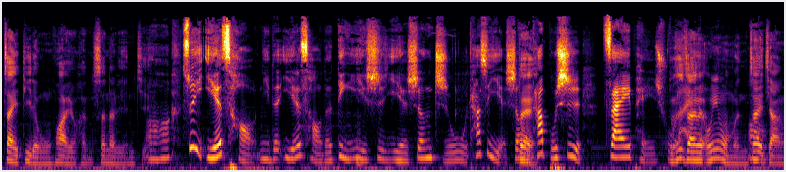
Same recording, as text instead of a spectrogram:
在地的文化有很深的连接。哦，所以野草，你的野草的定义是野生植物，它是野生的，它不是栽培出来的。不是栽培，因为我们在讲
